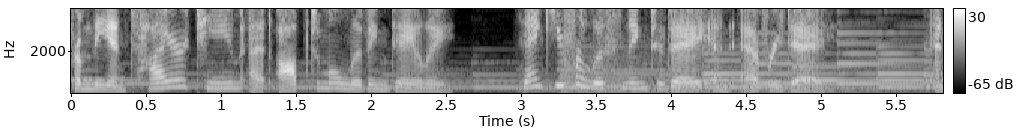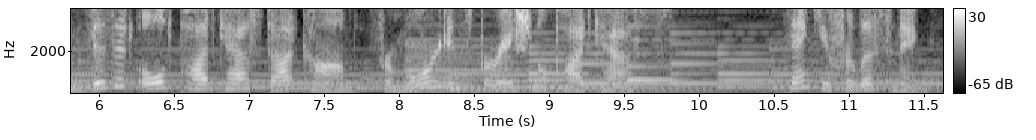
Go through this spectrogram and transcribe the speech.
From the entire team at Optimal Living Daily, thank you for listening today and every day. And visit oldpodcast.com for more inspirational podcasts. Thank you for listening.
